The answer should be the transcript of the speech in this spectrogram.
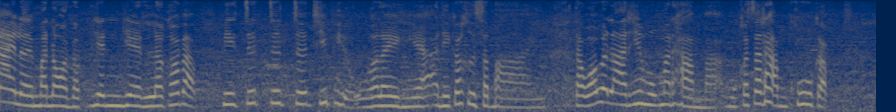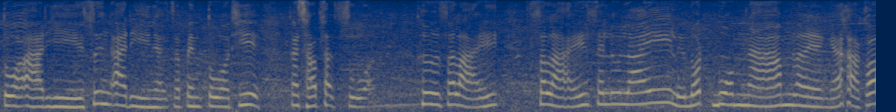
ง่าย ๆ เลยมานอนแบบเย็นๆแล้วก็แบบมีจืดจืดจืดที่ผิวอะไรอย่างเงี้ยอันนี้ก็คือสบาย แต่ว่าเวลาที่มุกมาทำอะมุกก็จะทำคู่กับ ตัว RD ซึ่ง RD เนี่ยจะเป็นตัวที่กระชับสัดส่วน คือสลายสลายเซลลูไลท์หรือลดบวมน้ำอะไรอย่างเงี้ยค่ะ ก็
